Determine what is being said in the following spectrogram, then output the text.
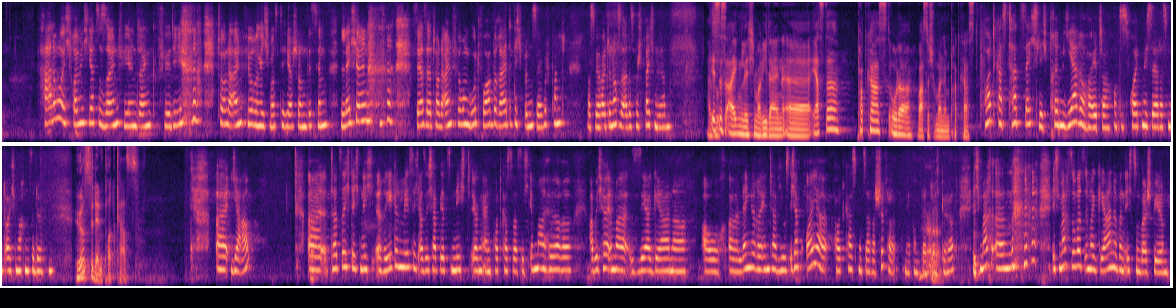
Hallo, ich freue mich hier zu sein. Vielen Dank für die tolle Einführung. Ich musste hier schon ein bisschen lächeln. Sehr, sehr tolle Einführung, gut vorbereitet. Ich bin sehr gespannt, was wir heute noch so alles besprechen werden. Also, ist es eigentlich, Marie, dein äh, erster Podcast oder warst du schon mal in einem Podcast? Podcast tatsächlich, Premiere heute. Und es freut mich sehr, das mit euch machen zu dürfen. Hörst du denn Podcasts? Äh, ja, äh, tatsächlich nicht regelmäßig. Also ich habe jetzt nicht irgendeinen Podcast, was ich immer höre, aber ich höre immer sehr gerne auch äh, längere Interviews. Ich habe euer Podcast mit Sarah Schiffer mir komplett ah. durchgehört. Ich mache ähm, mach sowas immer gerne, wenn ich zum Beispiel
